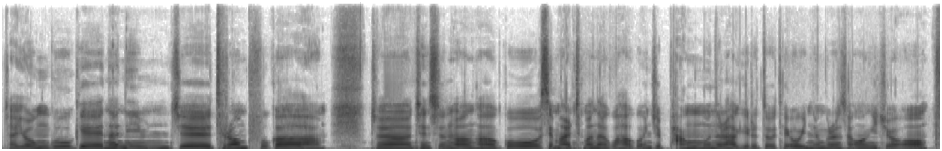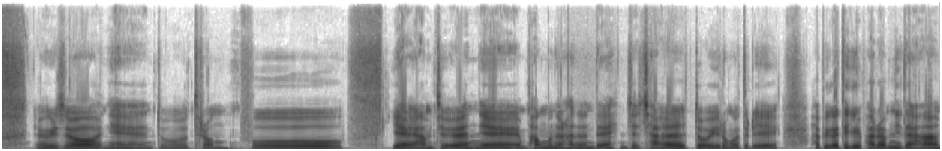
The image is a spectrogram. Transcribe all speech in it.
자 영국에는 이제 트럼프가 자 젠슨 황하고 샘 알트만하고 하고 이제 방문을 하기로 또 되어 있는 그런 상황이죠. 자, 그래서 예, 또 트럼프 예, 아무튼 예, 방문을 하는데 이제 잘 또 이런 것들이 합의가 되길 바랍니다.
